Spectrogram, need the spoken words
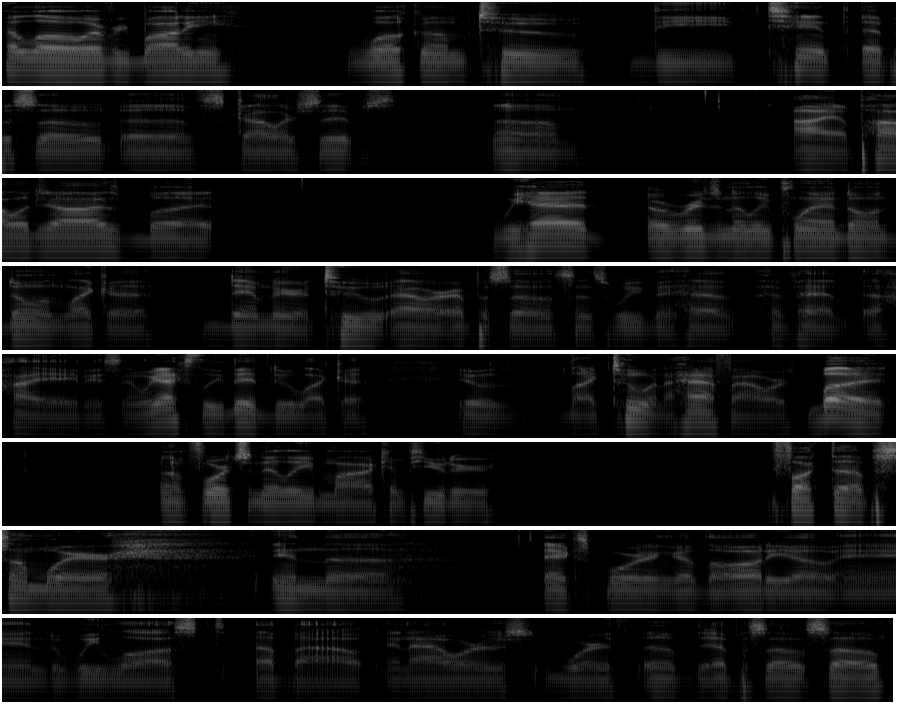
Hello, everybody. Welcome to the 10th episode of Scholarships. Um, I apologize, but we had originally planned on doing like a damn near a two hour episode since we've been have, have had a hiatus. And we actually did do like a, it was like two and a half hours. But unfortunately, my computer fucked up somewhere in the exporting of the audio and we lost about an hour's worth of the episode. So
